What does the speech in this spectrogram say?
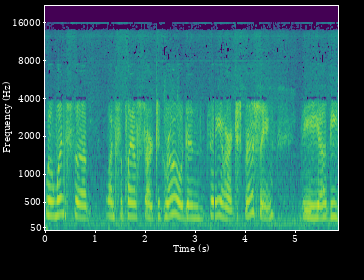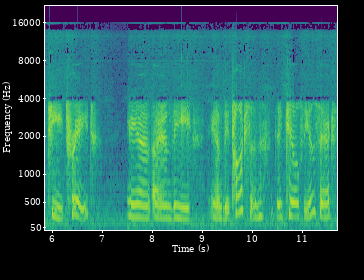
Well, once the once the plants start to grow, then they are expressing the uh, BT trait and and the and the toxin that kills the insects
